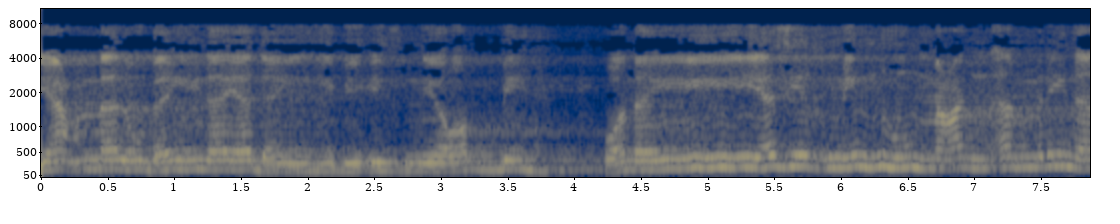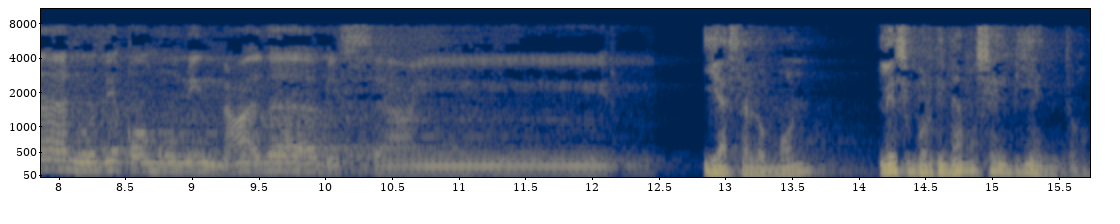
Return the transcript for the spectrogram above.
يعمل بين يديه بإذن ربه ومن يزغ منهم عن أمرنا نذقه من عذاب السعير. يا سلمون le subordinamos el viento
